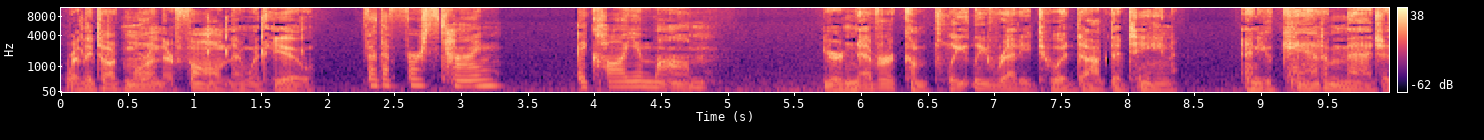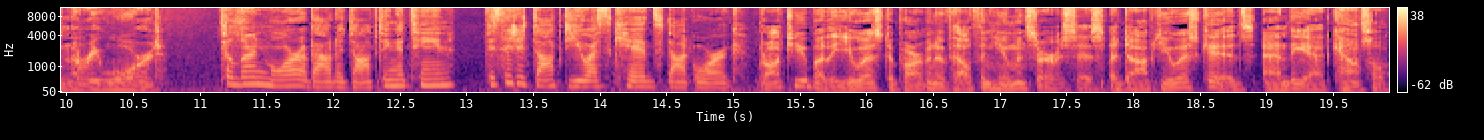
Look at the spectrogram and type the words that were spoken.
where they talk more on their phone than with you. For the first time, they call you mom. You're never completely ready to adopt a teen, and you can't imagine the reward. To learn more about adopting a teen, visit adoptuskids.org. Brought to you by the U.S. Department of Health and Human Services, Adopt U.S. Kids, and the Ad Council.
